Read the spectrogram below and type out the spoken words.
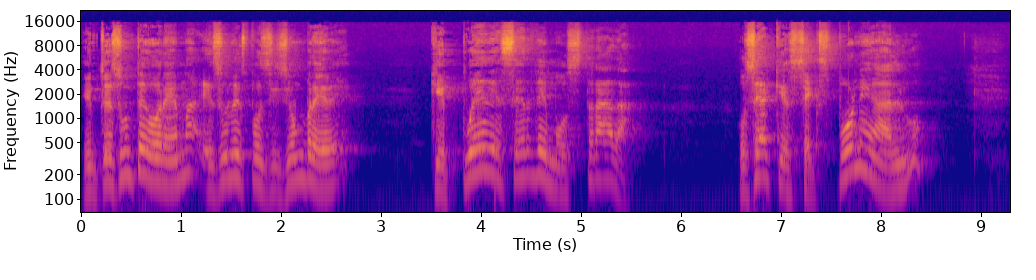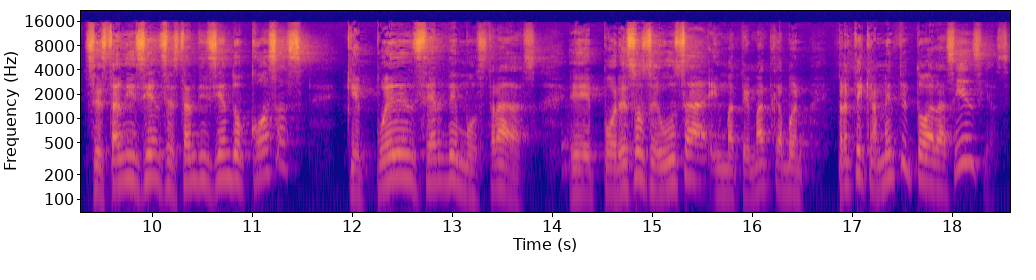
Entonces un teorema es una exposición breve que puede ser demostrada o sea que se expone algo, se están diciendo, se están diciendo cosas que pueden ser demostradas. Eh, por eso se usa en matemáticas, bueno, prácticamente en todas las ciencias,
